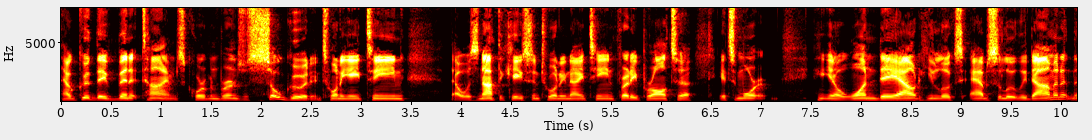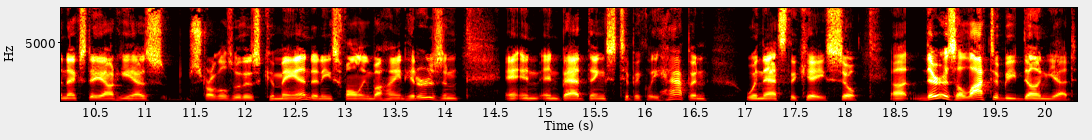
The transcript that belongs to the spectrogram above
how good they've been at times. Corbin Burnes was so good in 2018. That was not the case in 2019. Freddie Peralta, it's more you know, one day out he looks absolutely dominant. The next day out he has struggles with his command and he's falling behind hitters and and, and bad things typically happen when that's the case. So uh, there is a lot to be done yet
